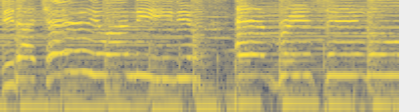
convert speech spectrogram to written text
did I tell you I need you every single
